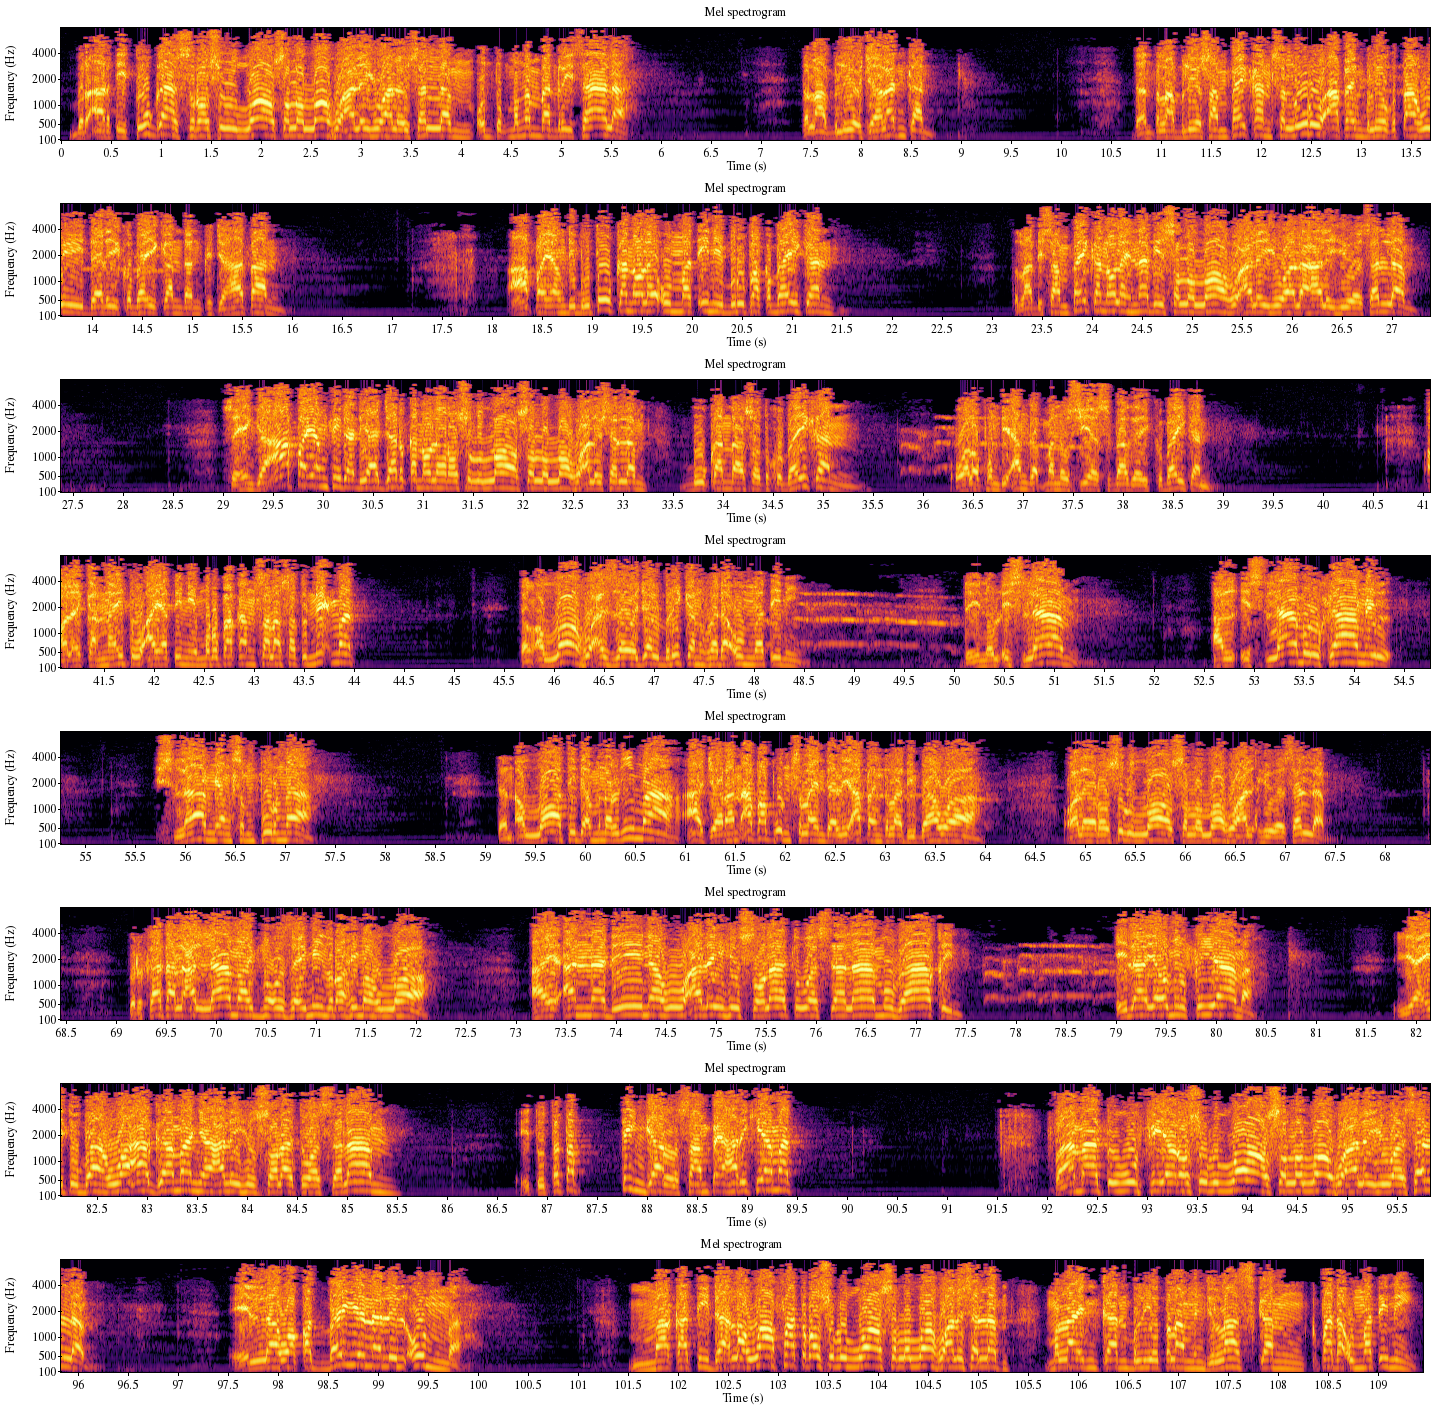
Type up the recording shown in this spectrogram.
berarti tugas Rasulullah sallallahu alaihi wasallam untuk mengemban risalah telah beliau jalankan dan telah beliau sampaikan seluruh apa yang beliau ketahui dari kebaikan dan kejahatan. apa yang dibutuhkan oleh umat ini berupa kebaikan. Telah disampaikan oleh Nabi sallallahu alaihi wasallam. Sehingga apa yang tidak diajarkan oleh Rasulullah sallallahu alaihi wasallam bukanlah suatu kebaikan. Walaupun dianggap manusia sebagai kebaikan oleh karena itu ayat ini merupakan salah satu nikmat yang Allah Azza wa Jal berikan kepada umat ini. Dinul Islam. Al-Islamul Kamil. Islam yang sempurna. Dan Allah tidak menerima ajaran apa pun selain dari apa yang telah dibawa oleh Rasulullah sallallahu alaihi wasallam. Berkata Al-Allama Ibn Uthaymin rahimahullah. Ay anna dinahu alaihi salatu wassalamu baqin. Ila yaumil qiyamah. Yaitu bahwa agamanya alaihi salatu wassalam. Itu tetap tinggal sampai hari kiamat. Fama tuwufiya Rasulullah sallallahu alaihi wasallam illa waqad bayyana lil ummah. Maka tidaklah wafat Rasulullah sallallahu alaihi wasallam melainkan beliau telah menjelaskan kepada umat ini.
